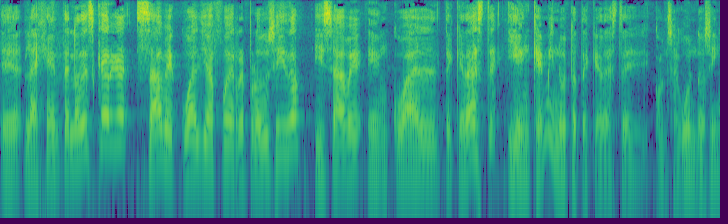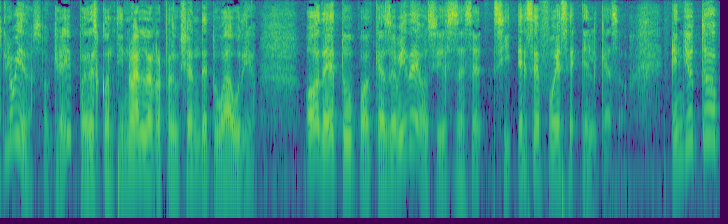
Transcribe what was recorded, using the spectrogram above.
eh, la gente lo descarga, sabe cuál ya fue reproducido y sabe en cuál te quedaste y en qué minuto te quedaste con segundos incluidos, ¿ok? Puedes continuar la reproducción de tu audio o de tu podcast de video, si ese, si ese fuese el caso. En YouTube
